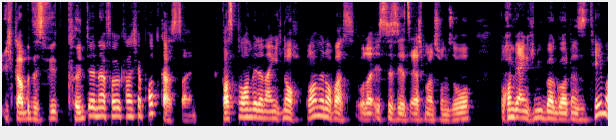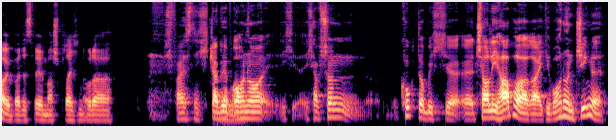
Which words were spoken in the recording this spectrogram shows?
ich glaube, das wird, könnte ein erfolgreicher Podcast sein. Was brauchen wir denn eigentlich noch? Brauchen wir noch was? Oder ist es jetzt erstmal schon so? Brauchen wir eigentlich ein übergeordnetes Thema, über das wir immer sprechen? Oder? Ich weiß nicht. Ich glaube, wir brauchen noch. Ich, ich habe schon geguckt, ob ich äh, Charlie Harper erreiche. Wir brauchen noch einen Jingle.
